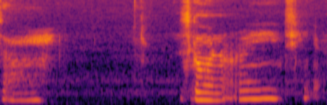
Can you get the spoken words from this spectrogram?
So it's going right here.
